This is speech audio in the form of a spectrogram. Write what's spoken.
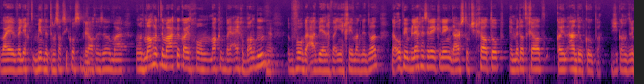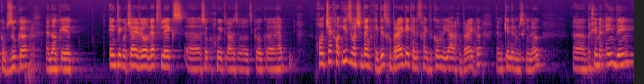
waar je wellicht minder transactiekosten betaalt en zo. Maar om het makkelijk te maken, kan je het gewoon makkelijk bij je eigen bank doen. Ja. Bijvoorbeeld bij ABN of bij ING, maakt net wat. Nou, open je een beleggingsrekening, daar stopt je geld op en met dat geld kan je een aandeel kopen. Dus je kan drukken op zoeken Ja. en dan kun je intikken wat jij wil. Netflix eh, is ook een goede trouwens, wat ik ook eh, heb. Gewoon check gewoon iets wat je denkt, oké, dit gebruik ik en dit ga ik de komende jaren gebruiken. En mijn kinderen misschien ook. Eh, begin met één ding,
